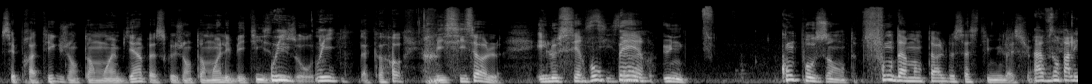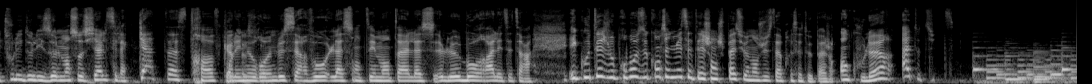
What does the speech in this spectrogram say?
c'est pratique j'entends moins bien parce que j'entends moins les bêtises Oui, des autres oui. d'accord? Mais ils s'isolent et le cerveau perd une composante fondamentale de sa stimulation Ah, vous en parlez tous les deux, l'isolement social, c'est la catastrophe pour les neurones, le cerveau, la santé mentale, la- le moral, etc. Écoutez, je vous propose de continuer cet échange passionnant juste après cette page en couleur. À tout de suite.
